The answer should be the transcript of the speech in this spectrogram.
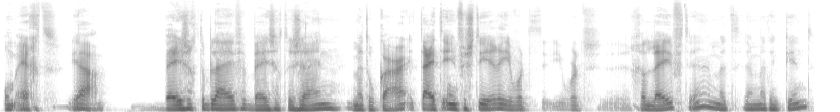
om echt ja, bezig te blijven, bezig te zijn met elkaar. Tijd te investeren. Je wordt, je wordt eh, geleefd hè, met, met een kind.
